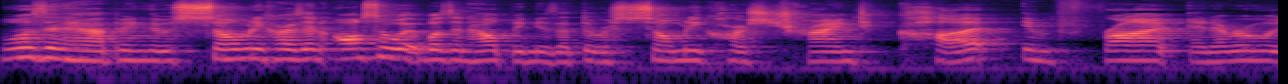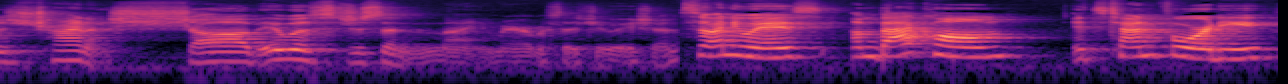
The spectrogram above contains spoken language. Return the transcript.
wasn't happening. There was so many cars and also what wasn't helping is that there were so many cars trying to cut in front and everyone was trying to shove. It was just a nightmare of a situation. So anyways, I'm back home. It's 1040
